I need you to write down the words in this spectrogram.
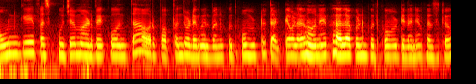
ಅವ್ನಿಗೆ ಫಸ್ಟ್ ಪೂಜೆ ಮಾಡಬೇಕು ಅಂತ ಅವ್ರ ಪಪ್ಪನ ತೊಡೆ ಮೇಲೆ ಬಂದು ಕೂತ್ಕೊಂಡ್ಬಿಟ್ಟು ತಟ್ಟೆ ಒಳಗೆ ಅವನೇ ಕಾಲು ಹಾಕೊಂಡು ಕೂತ್ಕೊಂಡ್ಬಿಟ್ಟಿದ್ದಾನೆ ಫಸ್ಟು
